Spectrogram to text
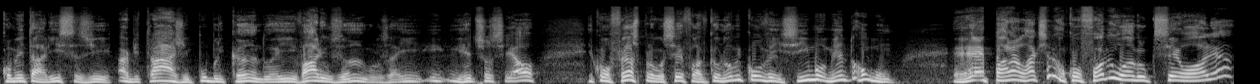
comentaristas de arbitragem publicando aí vários ângulos aí em, em rede social. E confesso para você, Flávio, que eu não me convenci em momento algum. É para lá que você não. Conforme o ângulo que você olha,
